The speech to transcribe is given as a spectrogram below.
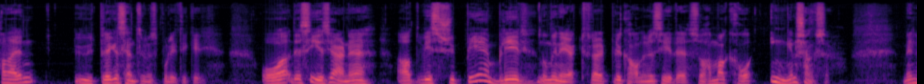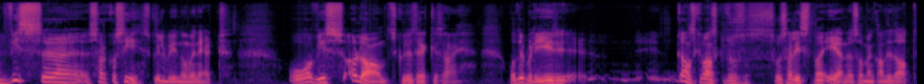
Han er en utpreget sentrumspolitiker. Og det sies gjerne at hvis Juppé blir nominert fra republikanernes side, så har Macron ingen sjanse. Men hvis eh, Sarkozy skulle bli nominert, og hvis Hollande skulle trekke seg, og det blir ganske vanskelig for sosialistene å enes om en kandidat,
